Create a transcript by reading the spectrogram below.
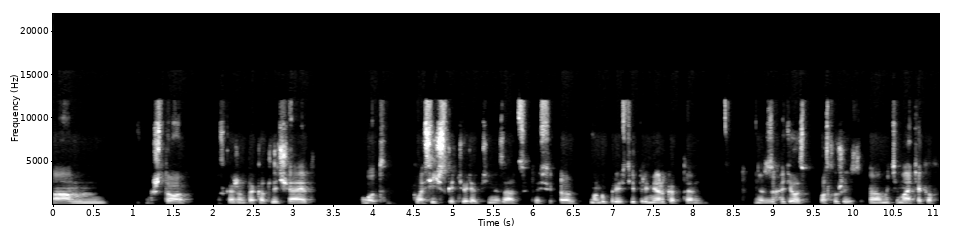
э, что, скажем так, отличает от классической теории оптимизации. То есть э, могу привести пример, как-то захотелось послушать э, математиков,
